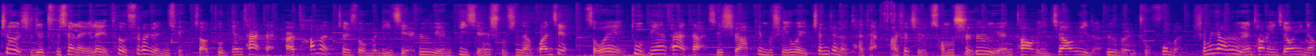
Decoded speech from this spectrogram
这时就出现了一类特殊的人群，叫渡边太太，而他们正是我们理解日元避险属性的关键。所谓渡边太太，其实啊，并不是一位真正的太太，而是指从事日元套利交易的日本主妇们。什么叫日元套利交易呢？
